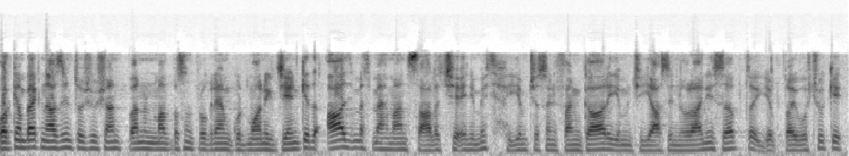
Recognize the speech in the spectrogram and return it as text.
ویلکم بیک ناظرین، تو وان پن من پسند program good morning J and K. آج مس مہمان سالت انمت یعنی یم سن فنکار، یم یاسر نورانی صاحب۔ تو تہ وچو کہ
